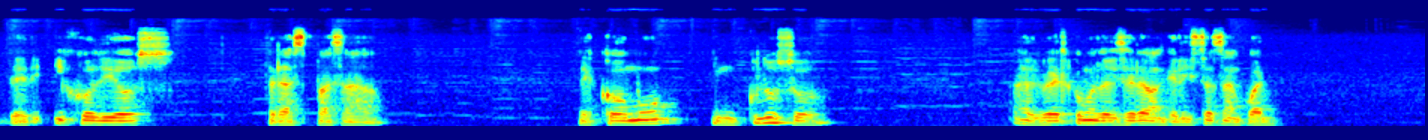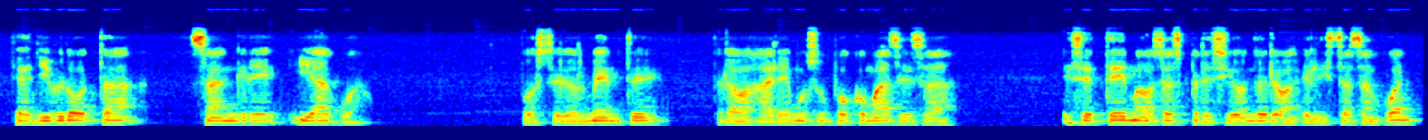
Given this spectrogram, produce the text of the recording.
del Hijo Dios traspasado, de cómo incluso al ver, como lo dice el evangelista San Juan, que allí brota sangre y agua. Posteriormente trabajaremos un poco más esa, ese tema o esa expresión del evangelista San Juan,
